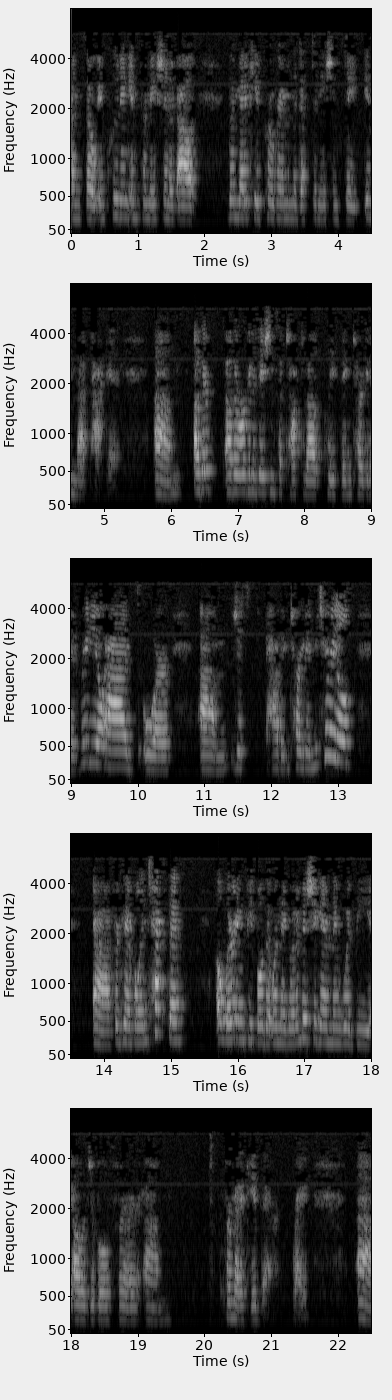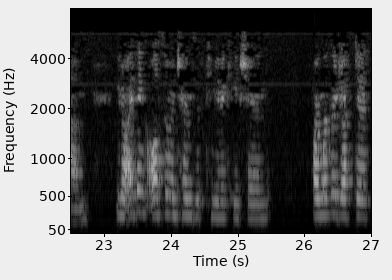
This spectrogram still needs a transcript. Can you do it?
and so including information about the Medicaid program in the destination state in that packet. Um, other other organizations have talked about placing targeted radio ads or um, just having targeted materials. Uh, for example, in Texas, alerting people that when they go to Michigan, they would be eligible for um, for Medicaid there, right? Um, you know, I think also in terms of communication, Farm Worker Justice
